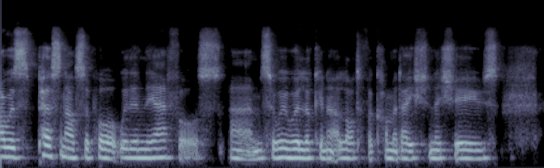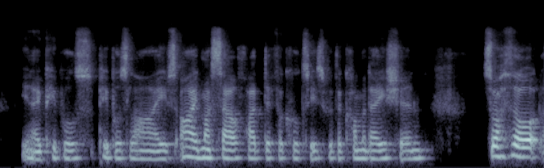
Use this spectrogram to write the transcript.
I was personnel support within the Air Force, um, so we were looking at a lot of accommodation issues, you know, people's people's lives. I myself had difficulties with accommodation, so I thought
